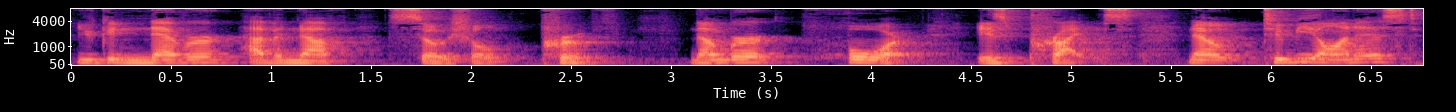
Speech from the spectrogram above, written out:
You can never have enough social proof. Number four is price. Now, to be honest,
